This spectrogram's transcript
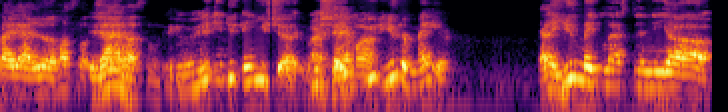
Everybody got a little hustle, Yeah. side hustle. You know what I mean? and you and you should, you Right. should. Damn. You, you the mayor, That's, and you make less than the uh,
